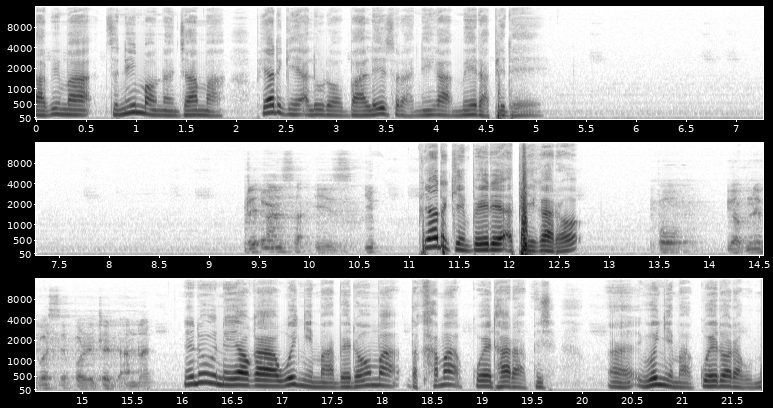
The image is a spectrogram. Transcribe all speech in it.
လာပြီးမှဇနီးမောင်နှံကြားမှာဘုရားတခင်အလိုတော်ဗာလဲဆိုတာနင်ကမဲတာဖြစ်တယ် the answer is you ဘုရားတခင်ပေးတဲ့အဖြေကတော့ people you have never separated and that နင်တို့နေရောက်ကဝိညာဉ်မှာဘယ်တော့မှတစ်ခါမှကွဲထားတာမရှိအဲဝိညာဉ်မှာကွဲသွားတာကိုမ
